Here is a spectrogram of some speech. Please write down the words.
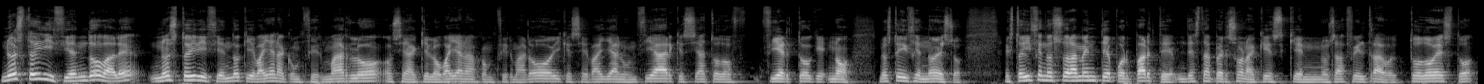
No estoy diciendo, ¿vale? No estoy diciendo que vayan a confirmarlo, o sea, que lo vayan a confirmar hoy, que se vaya a anunciar, que sea todo cierto, que... No, no estoy diciendo eso. Estoy diciendo solamente por parte de esta persona que es quien nos ha filtrado todo esto,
